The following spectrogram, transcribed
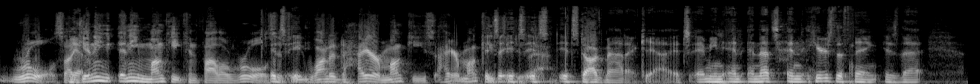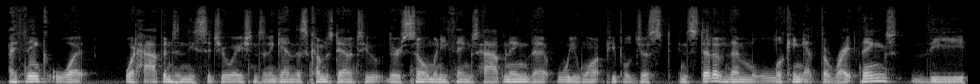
rules. Like Yeah. any any monkey can follow rules. It's- if you it- wanted to hire monkeys, hire monkeys it's to it's do it's, that. it's dogmatic yeah it's i mean and, and that's and here's the thing is that i think what what happens in these situations. And again this comes down to there's so many things happening that we want people just instead of them looking at the right things the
